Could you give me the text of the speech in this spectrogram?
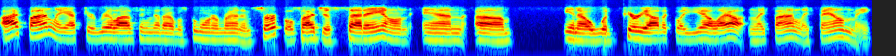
I finally, after realizing that I was going around in circles, I just sat down and, um, you know, would periodically yell out, and they finally found me.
